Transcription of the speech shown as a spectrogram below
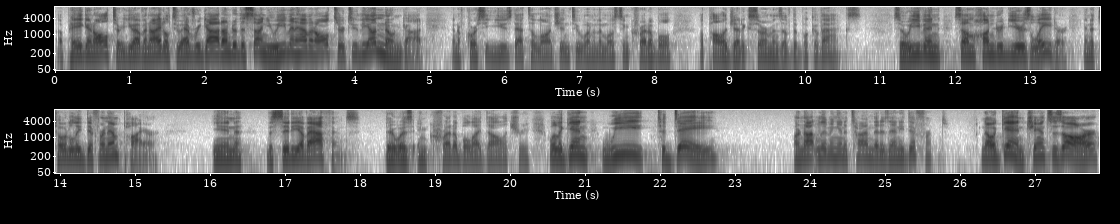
a pagan altar. You have an idol to every god under the sun. You even have an altar to the unknown God. And of course, he used that to launch into one of the most incredible apologetic sermons of the book of Acts. So, even some hundred years later, in a totally different empire, in the city of Athens, there was incredible idolatry. Well, again, we today are not living in a time that is any different. Now, again, chances are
